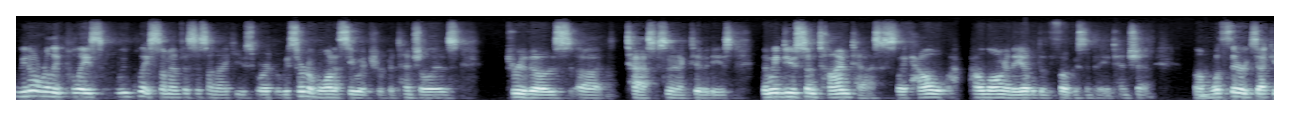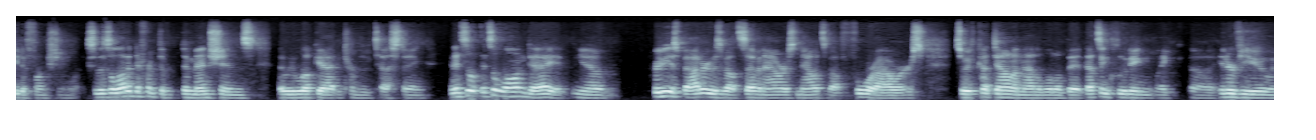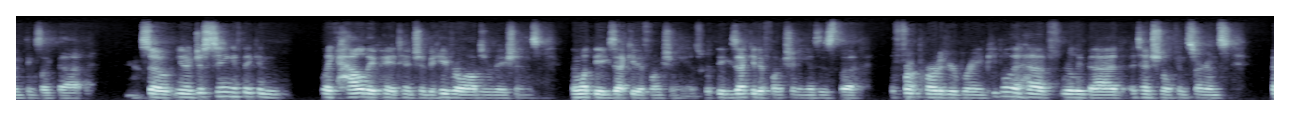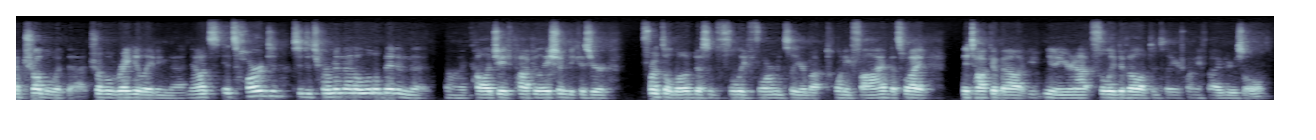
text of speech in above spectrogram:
we don't really place we place some emphasis on IQ scores, but we sort of want to see what your potential is through those uh, tasks and activities. Then we do some time tasks, like how, how long are they able to focus and pay attention? Um, what's their executive functioning like? So there's a lot of different d- dimensions that we look at in terms of testing. And it's a, it's a long day. You know, previous battery was about seven hours. Now it's about four hours. So we've cut down on that a little bit. That's including like uh, interview and things like that. So, you know, just seeing if they can, like how they pay attention, behavioral observations, and what the executive functioning is. What the executive functioning is, is the the front part of your brain. People that have really bad attentional concerns have trouble with that, trouble regulating that. Now, it's, it's hard to, to determine that a little bit in the uh, college age population because your frontal lobe doesn't fully form until you're about 25. That's why they talk about, you know, you're not fully developed until you're 25 years old.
